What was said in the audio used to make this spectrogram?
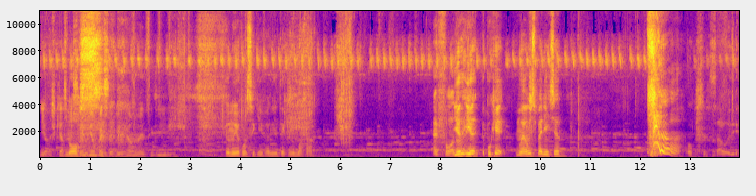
E eu acho que as Nossa. pessoas iam perceber realmente que. Eu não ia conseguir, velho, ia ter que me matar. É foda. Velho. ia, porque não é uma experiência. Opa, Saúde.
